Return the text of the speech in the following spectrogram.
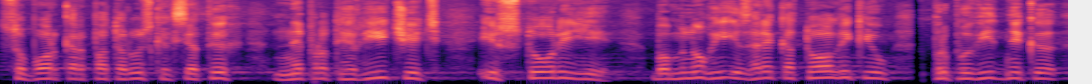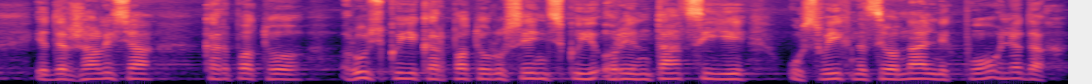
собор Карпаторуських святих не протирічить історії, бо многі із греко-католиків, проповідники і держалися карпаторуської, карпаторусинської орієнтації у своїх національних поглядах.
